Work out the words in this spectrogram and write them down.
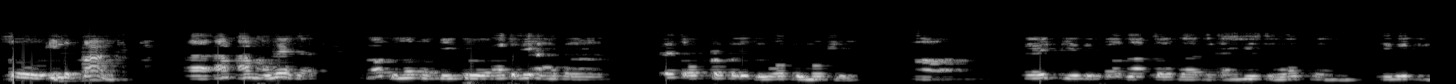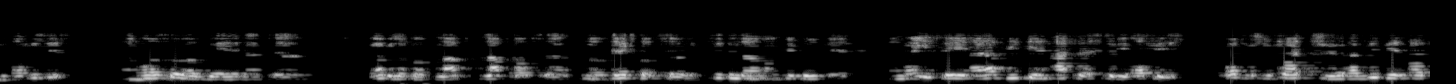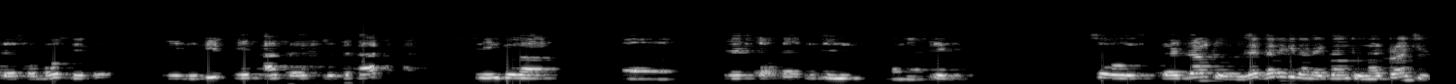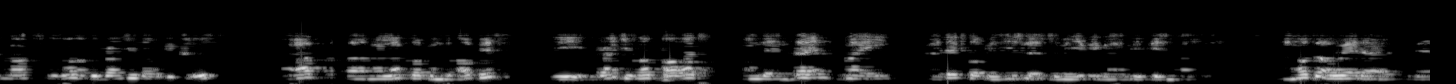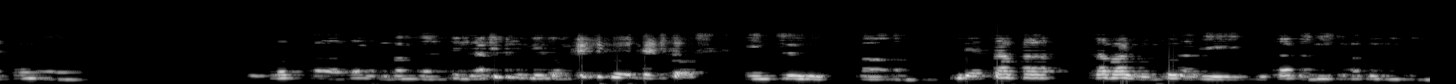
so in the bank, uh, I'm, I'm aware that not a lot of people actually have uh, set up properly to work remotely. Uh, very few people have laptops that they can use to work from away from the offices. I'm also aware that uh, we have a lot of lap, laptops, uh, you know, desktop, sorry, sitting down on people's desks. And when you say I have VPN access to the office, what is referred to as VPN access for most people is the VPN access to that singular uh, desktop that's sitting on your table. So, for example, let, let me give an example. My branch is not is one of the branches that will be closed. I have uh, my laptop in the office. The branch is not powered, and then then my, my desktop is useless to me if I have VPN access. I'm also aware that there are some uh, some of the banks are things actually moving some physical desktops into um, their server server room so that the, the staff that needs to access them can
